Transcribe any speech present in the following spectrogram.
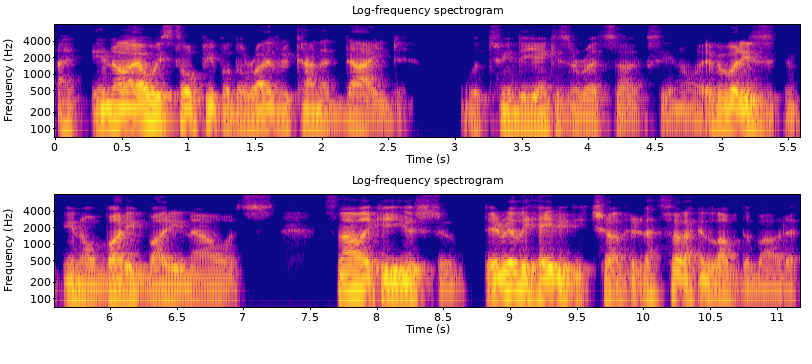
I, you know, I always told people the rivalry kind of died between the Yankees and Red Sox. You know, everybody's you know buddy buddy now. It's it's not like it used to. They really hated each other. That's what I loved about it.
